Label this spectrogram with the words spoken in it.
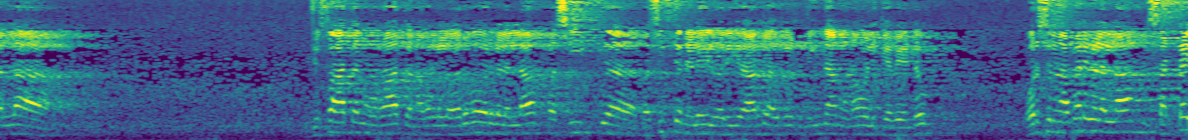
அல்லா ஜிஃபாத்தன் முராத்தன் அவர்கள் வருபவர்கள் எல்லாம் பசிக்க பசித்த நிலையில் வருகிறார்கள். அவர்களுக்கு நீந்தான் உணவளிக்க வேண்டும். ஒரு சில நபர்கள் எல்லாம் சட்டை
